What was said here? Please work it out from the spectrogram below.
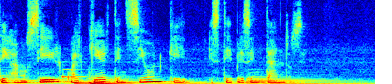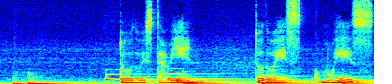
Dejamos ir cualquier tensión que esté presentándose. Todo está bien, todo es como es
